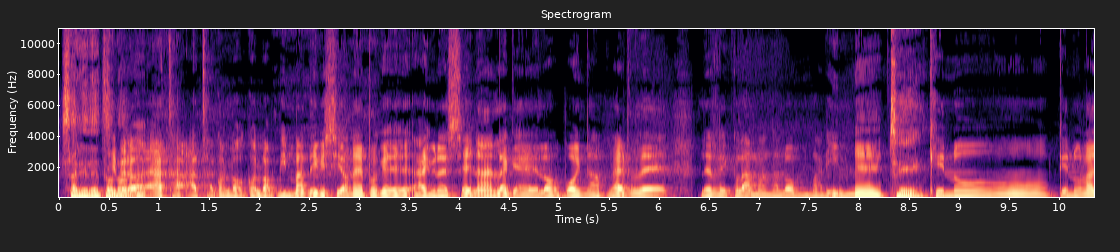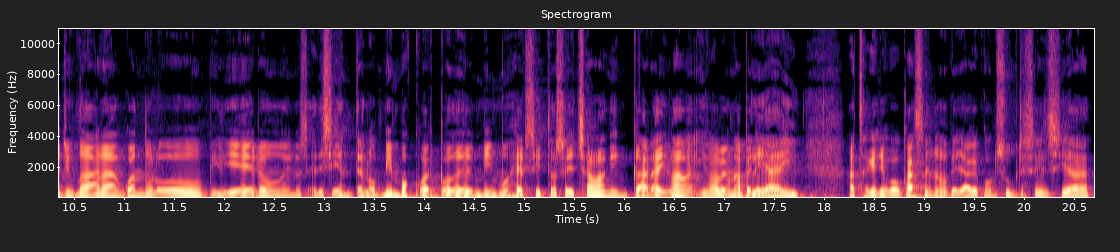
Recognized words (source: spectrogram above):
salió de Sí, tono. pero hasta, hasta con, lo- con las mismas divisiones, porque hay una escena en la que los boinas verdes le reclaman a los marines Sí. que no que no le ayudaran cuando lo pidieron. Es decir, entre los mismos cuerpos del mismo ejército se echaban en cara, iba, iba a haber una pelea ahí, hasta que llegó Case, ¿no? Que ya que con su presencia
